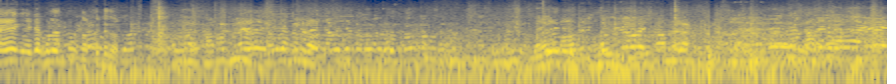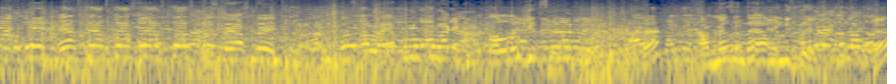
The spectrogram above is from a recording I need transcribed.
এই, এটা খুলেন তো দরজাটা ধর আস্তে আস্তে আস্তে আস্তে আস্তে আস্তে আস্তে আল্লাহ লাগে না? তল্লাই গেছে হ্যাঁ? আমি জানতে আমি নিতে। হ্যাঁ?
